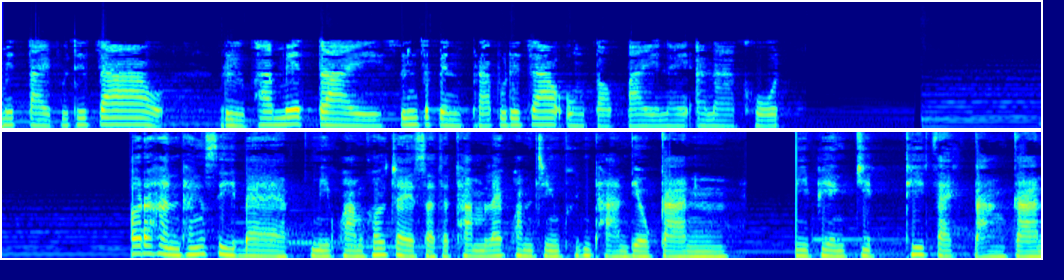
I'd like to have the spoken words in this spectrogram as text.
เมตไตรพุทธเจ้า หรือพระเมตไตรซึ่งจะเป็นพระพุทธเจ้าองค์ต่อไปในอนาคตอรหันต์ทั้งสี่แบบมีความเข้าใจสัจธรรมและความจริงพื้นฐานเดียวกัน มีเพียงกิจที่แตกต่างกัน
